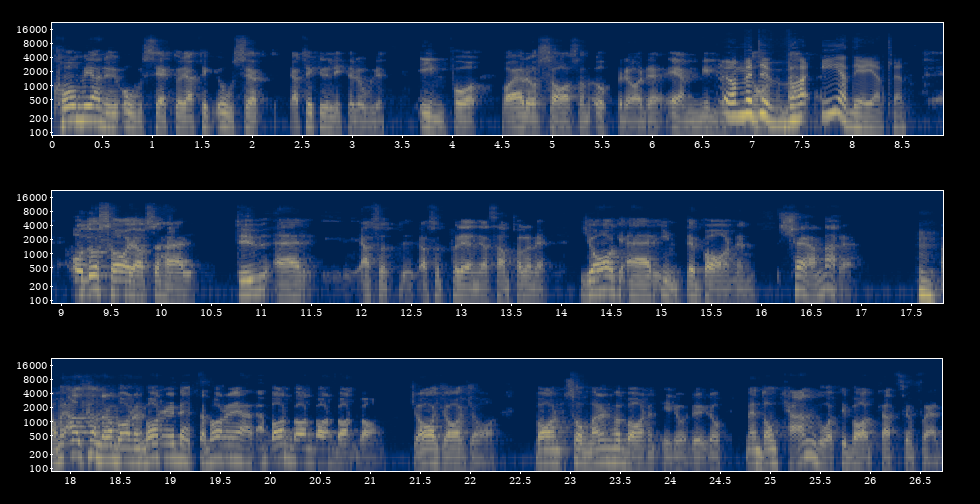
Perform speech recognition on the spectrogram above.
kommer jag nu osökt, och jag tycker, osökt, jag tycker det är lite roligt, in på vad jag då sa som upprörde en miljon Ja, men du, vad är det egentligen? Och då sa jag så här, du är, alltså, alltså på den jag samtalar med, jag är inte barnens tjänare. Mm. Ja, men allt handlar om barnen. Barnen är det bästa. Barnen är, barn, barn, barn, barn, barn. Ja, ja, ja. Barn, sommaren hör barnen till, och, och, men de kan gå till badplatsen själv.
